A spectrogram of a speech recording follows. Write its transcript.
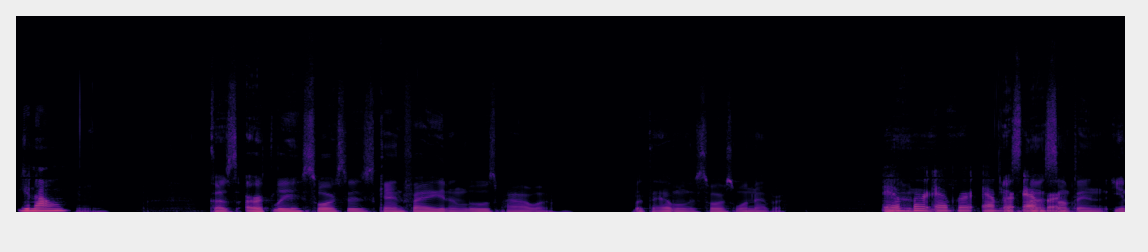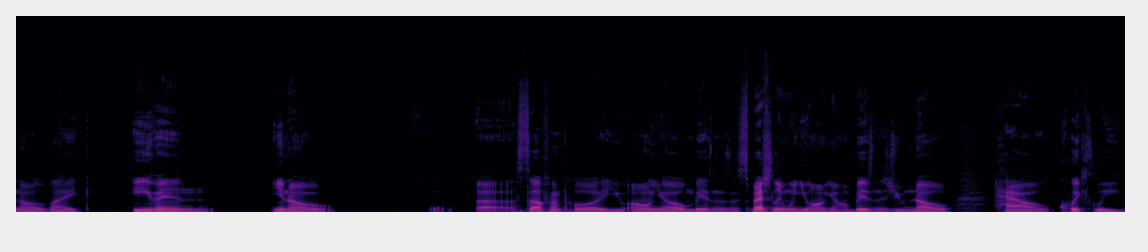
you know? Because earthly sources can fade and lose power, but the heavenly source will never. Ever, and ever, ever, that's ever. Not something, you know, like even you know uh, self-employed you own your own business especially when you own your own business you know how quickly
